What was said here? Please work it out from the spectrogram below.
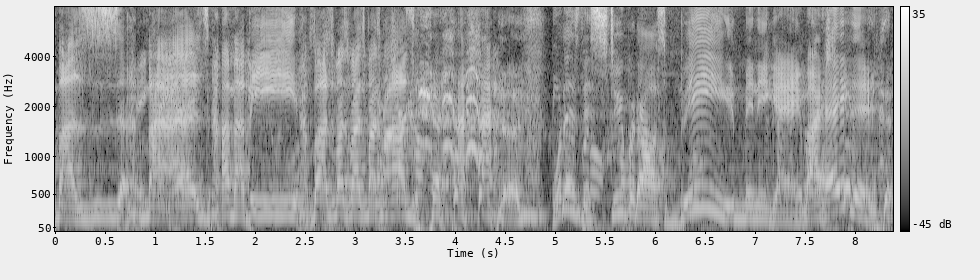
Buzz, buzz. I'm a bee. Buzz, buzz, buzz, buzz, buzz. what is this stupid ass bee mini game? I hate it.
